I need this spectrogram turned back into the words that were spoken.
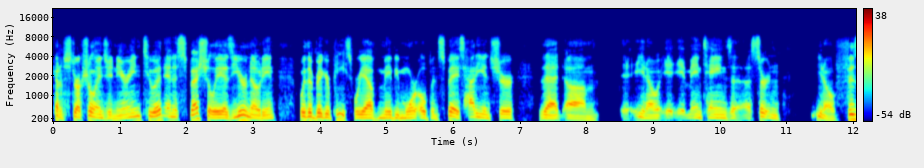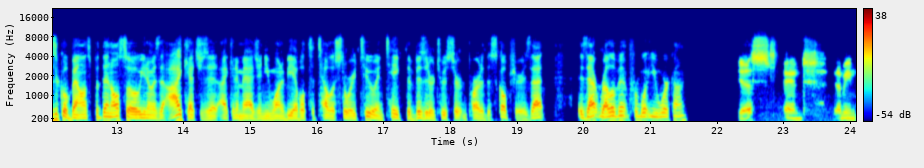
kind of structural engineering to it. And especially as you're noting with a bigger piece where you have maybe more open space, how do you ensure that, um, you know, it, it maintains a, a certain, you know, physical balance, but then also, you know, as the eye catches it, I can imagine you want to be able to tell a story too and take the visitor to a certain part of the sculpture. Is that is that relevant for what you work on? Yes, and I mean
